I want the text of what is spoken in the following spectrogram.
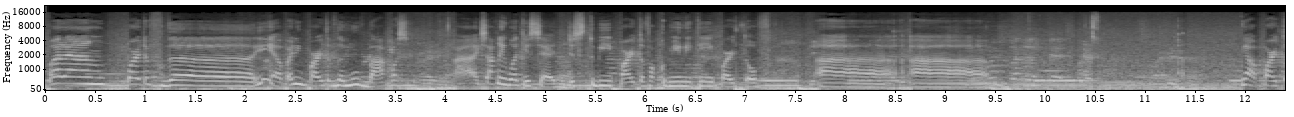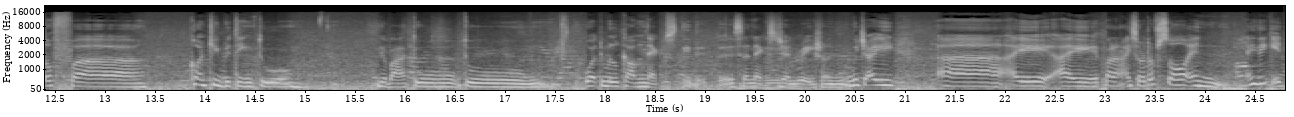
parang part of the, yun nga, I part of the move back was uh, exactly what you said. Just to be part of a community, part of, uh, uh, yeah, part of uh, contributing to diba, to to what will come next sa next generation. Which I uh, I I parang I sort of saw and I think it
